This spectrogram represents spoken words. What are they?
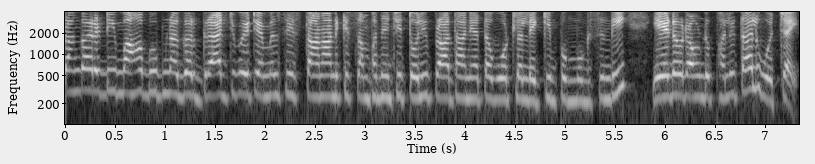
రంగారెడ్డి మహబూబ్ నగర్ గ్రాడ్యుయేట్ ఎమ్మెల్సీ స్థానానికి సంబంధించి తొలి ప్రాధాన్యత ఓట్ల లెక్కింపు ముగిసింది. ఏడో రౌండ్ ఫలితాలు వచ్చాయి.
